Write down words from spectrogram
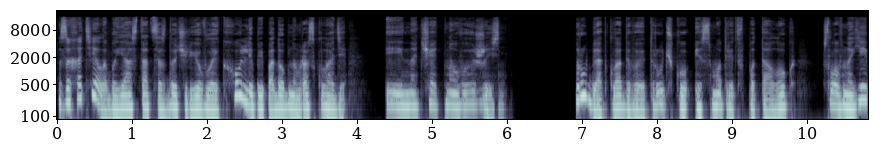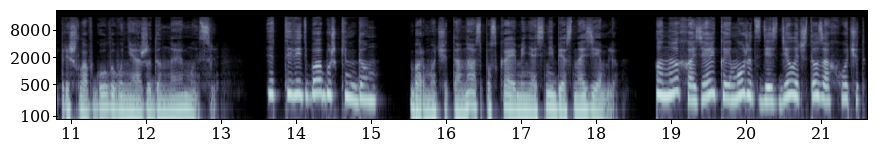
Захотела бы я остаться с дочерью в Лейк-Холле при подобном раскладе и начать новую жизнь. Руби откладывает ручку и смотрит в потолок, словно ей пришла в голову неожиданная мысль. «Это ведь бабушкин дом», — бормочет она, спуская меня с небес на землю. «Она хозяйка и может здесь делать, что захочет.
